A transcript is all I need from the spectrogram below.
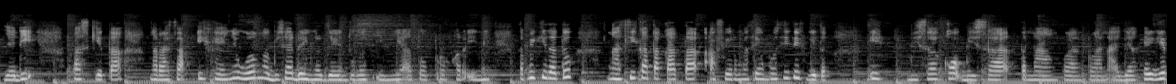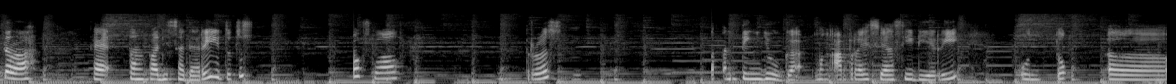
Jadi pas kita ngerasa ih kayaknya gue nggak bisa deh ngerjain tugas ini atau proker ini tapi kita tuh ngasih kata-kata afirmasi yang positif gitu. Ih bisa kok bisa tenang pelan-pelan aja kayak gitu loh. Kayak tanpa disadari itu tuh self love terus penting juga mengapresiasi diri untuk uh,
